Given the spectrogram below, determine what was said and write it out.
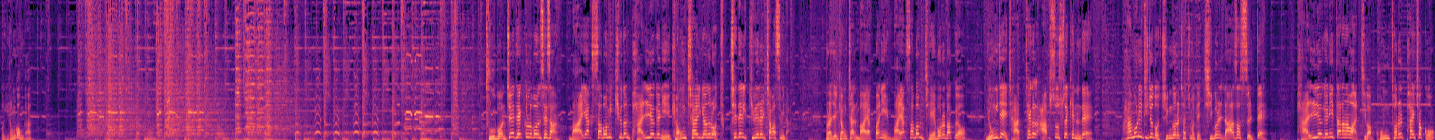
뭐 이런 건가? 두 번째 댓글로 본 세상. 마약 사범이 키우던 반려견이 경찰견으로 특채될 기회를 잡았습니다. 브라질 경찰 마약반이 마약 사범 제보를 받고요. 용의자의 자택을 압수수색했는데 아무리 뒤져도 증거를 찾지 못해 집을 나섰을 때 반려견이 따라 나와 집 앞 공터를 파헤쳤고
